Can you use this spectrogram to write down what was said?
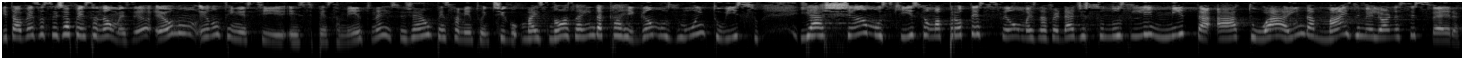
E talvez você já pense, não, mas eu, eu, não, eu não tenho esse, esse pensamento, né? Isso já é um pensamento antigo, mas nós ainda carregamos muito isso e achamos que isso é uma proteção, mas na verdade isso nos limita a atuar ainda mais e melhor nessa esfera.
